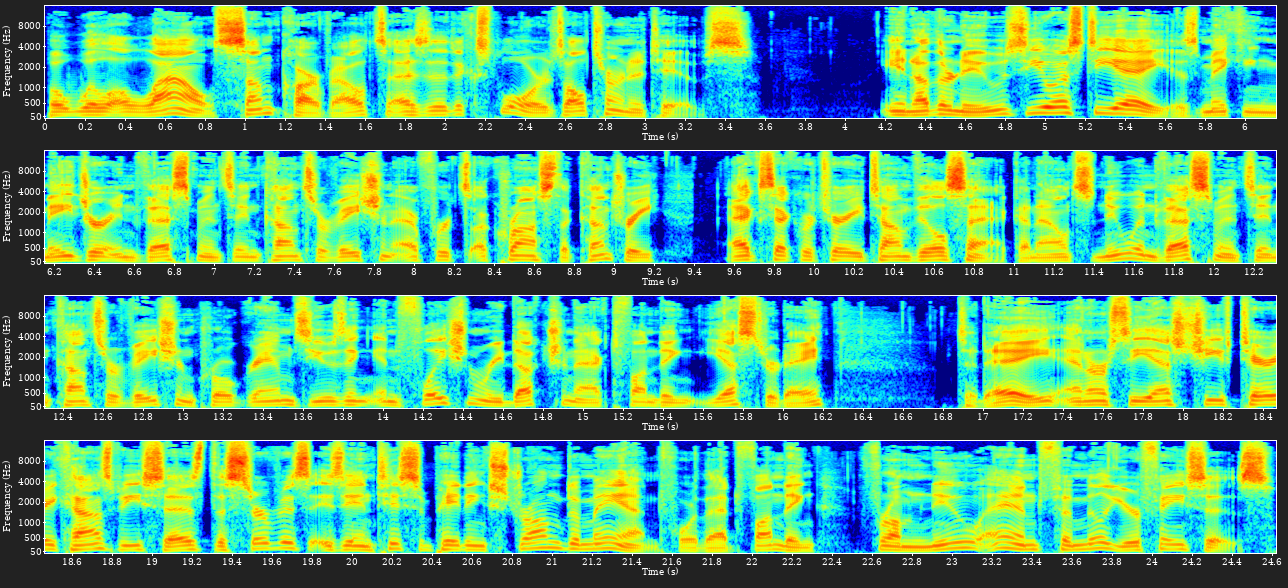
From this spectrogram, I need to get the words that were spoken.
but will allow some carve outs as it explores alternatives. In other news, USDA is making major investments in conservation efforts across the country. Ag Secretary Tom Vilsack announced new investments in conservation programs using Inflation Reduction Act funding yesterday. Today, NRCS Chief Terry Cosby says the service is anticipating strong demand for that funding from new and familiar faces.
